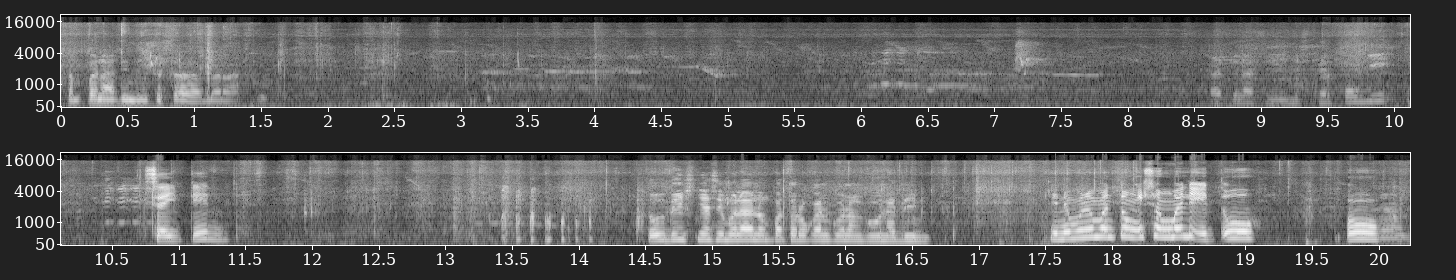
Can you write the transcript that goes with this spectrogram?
Sampa natin dito sa barako. Ito na si Mr. Pogi. Excited. 2 days niya simula nung paturukan ko ng guna din. Tinan mo naman tong isang maliit, oh. Oh, Ayan.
